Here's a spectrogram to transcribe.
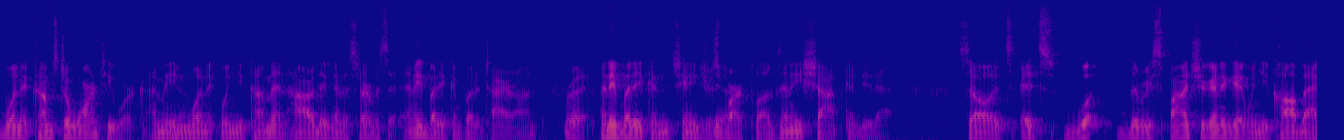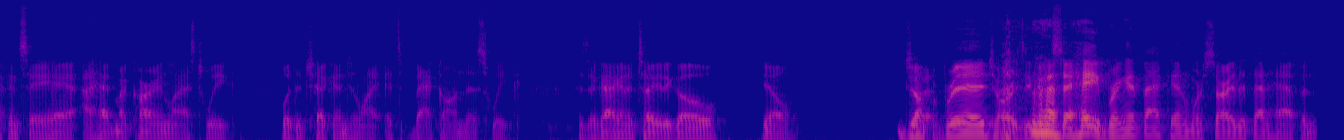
when it comes to warranty work. I mean, Yeah. when, it, when you come in, how are they going to service it? Anybody can put a tire on. Right. Anybody can change your Yeah. spark plugs. Any shop can do that. So it's, it's what the response you're going to get when you call back and say, Hey, I had my car in last week with the check engine light. It's back on this week. Is the guy going to tell you to go, you know, jump Right. a bridge or is he going to say, Hey, bring it back in. We're sorry that that happened.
